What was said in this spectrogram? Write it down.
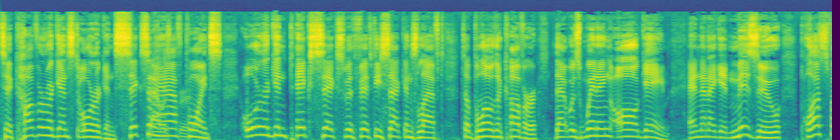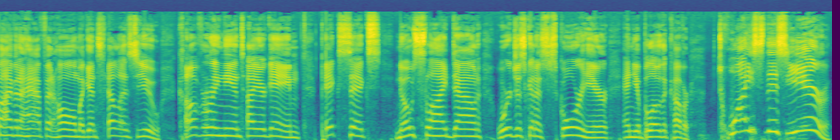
to cover against Oregon. Six and That was half brutal. points. Oregon pick six with 50 seconds left to blow the cover that was winning all game. And then I get Mizzou plus five and a half at home against LSU, covering the entire game. Pick six, no slide down. We're just going to score here, and you blow the cover. Twice this year.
